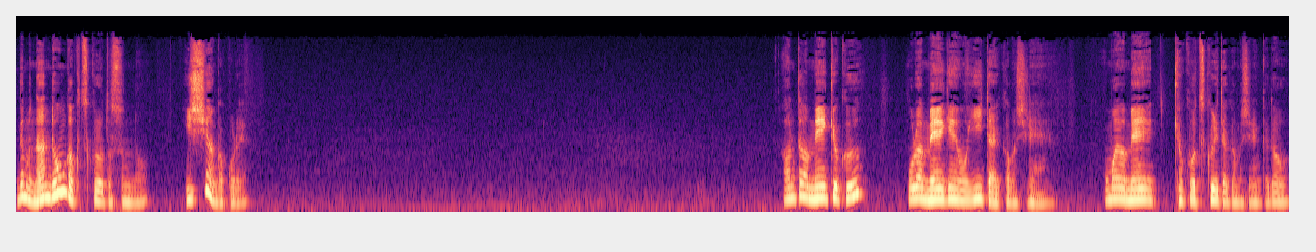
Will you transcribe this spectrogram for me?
でもなんで音楽作ろうとすんの？一緒やんかこれ。あんたは名曲？俺は名言を言いたいかもしれへん。お前は名曲を作りたいかもしれんけど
